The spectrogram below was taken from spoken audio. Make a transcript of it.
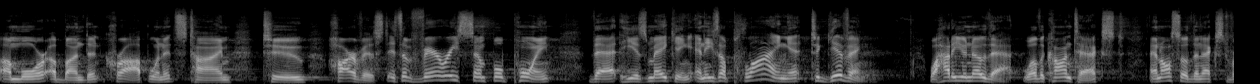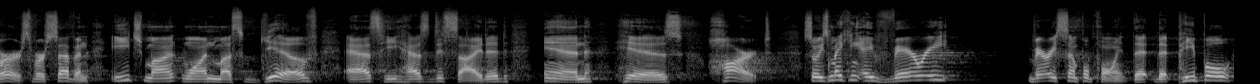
a more abundant crop when it's time to harvest. It's a very simple point that he is making, and he's applying it to giving. Well, how do you know that? Well, the context. And also the next verse, verse 7 each one must give as he has decided in his heart. So he's making a very very simple point that, that people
